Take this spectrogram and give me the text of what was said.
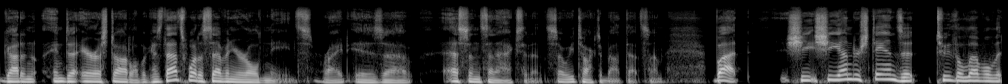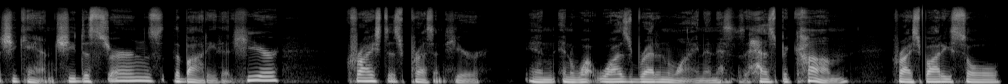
got in, into Aristotle because that's what a seven year old needs, right? Is uh, essence and accident. So we talked about that some. But she she understands it to the level that she can. She discerns the body that here Christ is present here in in what was bread and wine and has, has become Christ's body, soul,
